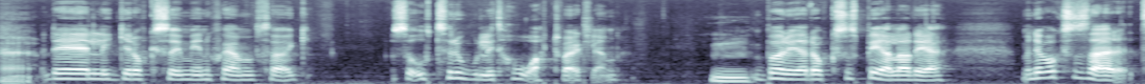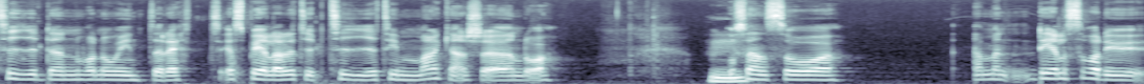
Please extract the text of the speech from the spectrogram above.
Eh. Det ligger också i min skärmshög. så otroligt hårt verkligen. Mm. Började också spela det. Men det var också så här, tiden var nog inte rätt. Jag spelade typ 10 timmar kanske ändå. Mm. Och sen så, ja men dels så var det ju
